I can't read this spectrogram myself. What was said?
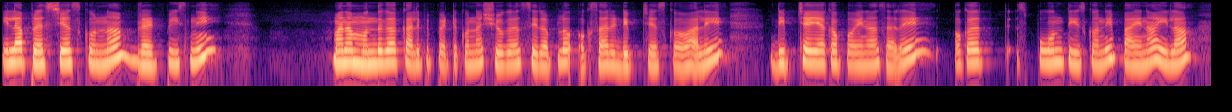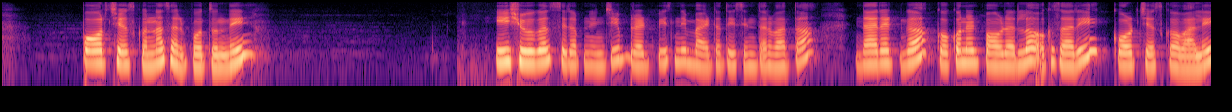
ఇలా ప్రెస్ చేసుకున్న బ్రెడ్ పీస్ని మనం ముందుగా కలిపి పెట్టుకున్న షుగర్ సిరప్లో ఒకసారి డిప్ చేసుకోవాలి. డిప్ చేయకపోయినా సరే ఒక స్పూన్ తీసుకొని పైన ఇలా పోర్ చేసుకున్నా సరిపోతుంది. ఈ షుగర్ సిరప్ నుంచి బ్రెడ్ పీస్ని బయట తీసిన తర్వాత డైరెక్ట్గా కోకోనట్ పౌడర్లో ఒకసారి కోట్ చేసుకోవాలి.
